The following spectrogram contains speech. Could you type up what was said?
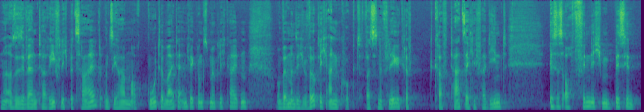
Ne? Also sie werden tariflich bezahlt und sie haben auch gute Weiterentwicklungsmöglichkeiten. Und wenn man sich wirklich anguckt, was eine Pflegekraft tatsächlich verdient, ist es auch, finde ich, ein bisschen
